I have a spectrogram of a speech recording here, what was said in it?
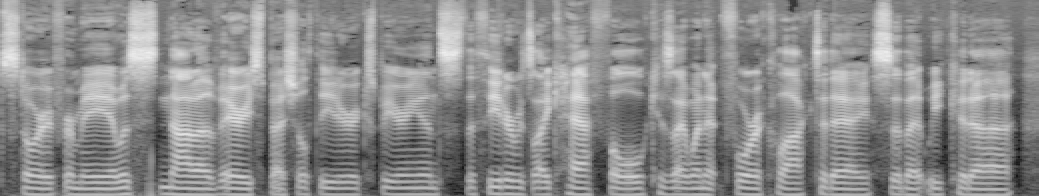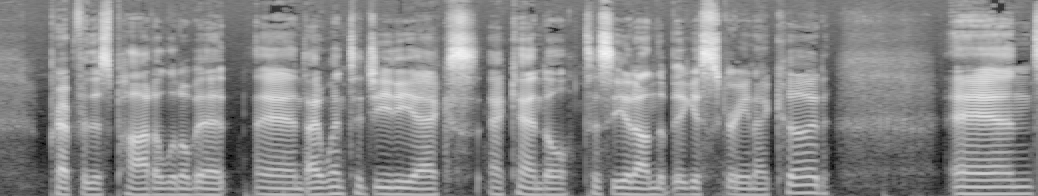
story for me. It was not a very special theater experience. The theater was like half full because I went at four o'clock today so that we could uh, prep for this pod a little bit. And I went to GDX at Kendall to see it on the biggest screen I could. And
